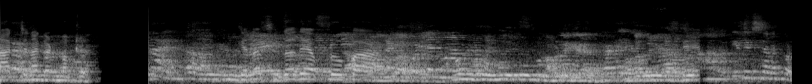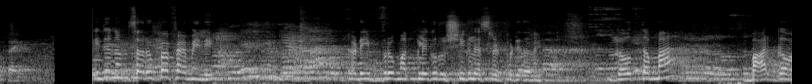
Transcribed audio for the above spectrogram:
ನಾಲ್ಕು ಜನ ಗಂಡ್ಮಕ್ಳು. ಹಿಂಗೆಲ್ಲ ಸಿಗೋದೇ ಅಪರೂಪ. ಇದು ನಮ್ಮ ಸ್ವರೂಪ ಫ್ಯಾಮಿಲಿ. ನೋಡಿ ಇಬ್ಬರು ಮಕ್ಕಳಿಗೂ ಋಷಿಗಳು ಹೆಸರು ಇಟ್ಬಿಟ್ಟಿದ್ದಾನೆ. ಗೌತಮ, ಭಾರ್ಗವ.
